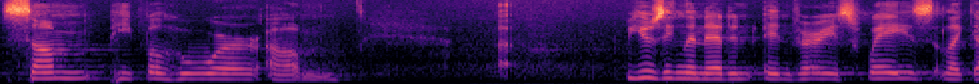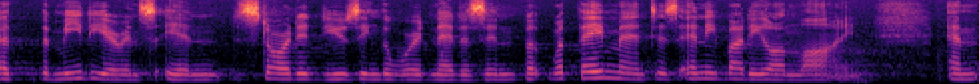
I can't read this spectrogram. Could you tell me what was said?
some people who were um, using the net in, in various ways, like uh, the media in, in started using the word netizen, but what they meant is anybody online. And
